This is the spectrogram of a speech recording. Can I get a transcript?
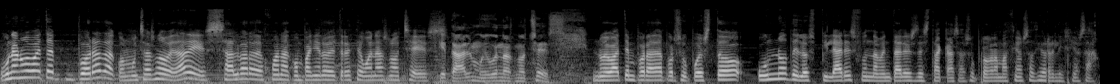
una nueva temporada con muchas novedades. Álvaro de Juana, compañero de 13, buenas noches. ¿Qué tal? Muy buenas noches. Nueva temporada, por supuesto, uno de los pilares fundamentales de esta casa, su programación socio-religiosa.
